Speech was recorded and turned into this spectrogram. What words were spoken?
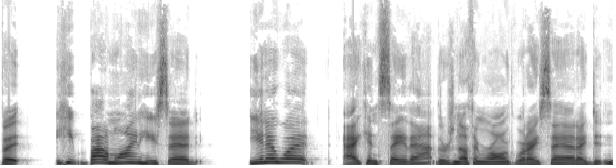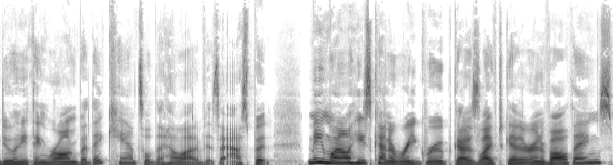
But he, bottom line, he said, you know what? I can say that. There's nothing wrong with what I said. I didn't do anything wrong, but they canceled the hell out of his ass. But meanwhile, he's kind of regrouped, got his life together, and of all things,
